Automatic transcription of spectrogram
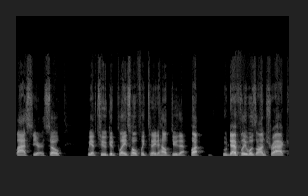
last year. So we have two good plays hopefully today to help do that. But who definitely was on track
